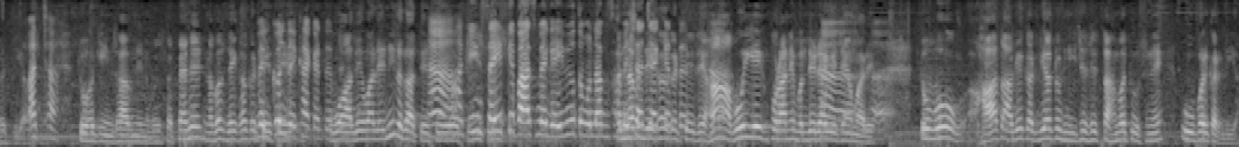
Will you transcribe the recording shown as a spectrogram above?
रख दिया। अच्छा। तो हकीम साहब ने नबज का पहले नबज देखा करते बिल्कुल थे देखा करते वो आले वाले नहीं लगाते थे हाँ हकीम सईद के पास मैं गई हुई हूँ तो वो नब्ज हमेशा देखा करते थे। हाँ। वही एक पुराने बंदे रह गए थे हाँ, हमारे। हाँ। तो वो हाथ आगे कर दिया तो नीचे से तहमत उसने ऊपर कर दिया।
